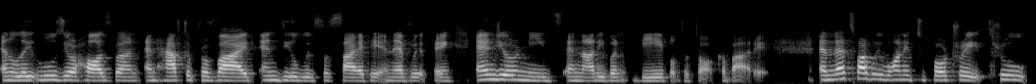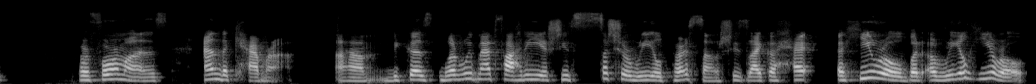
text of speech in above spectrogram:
and lose your husband and have to provide and deal with society and everything and your needs and not even be able to talk about it and that's what we wanted to portray through performance and the camera um, because when we met Fahriye, she's such a real person. She's like a, he- a hero, but a real hero.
